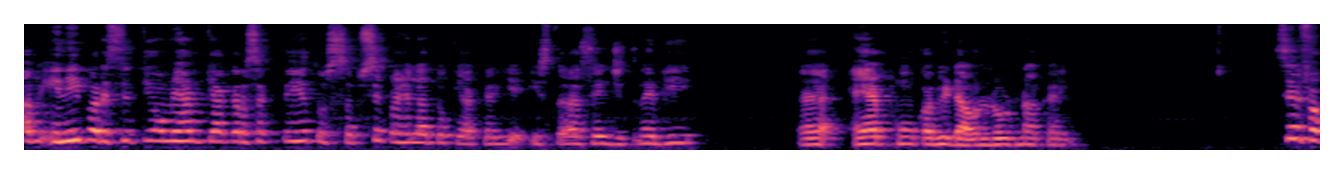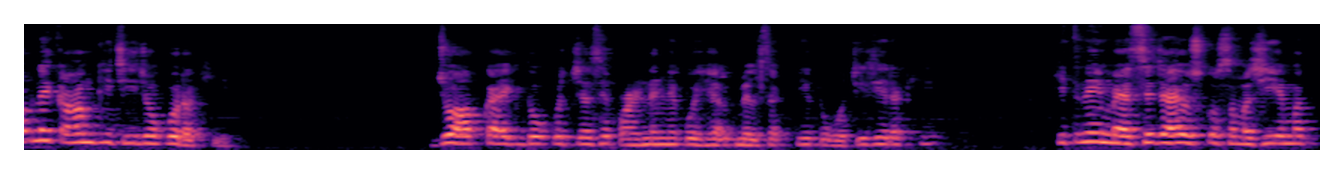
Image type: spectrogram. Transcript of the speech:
अब इन्हीं परिस्थितियों में हम क्या कर सकते हैं? तो सबसे पहला तो क्या करिए? इस तरह से जितने भी ऐप हों, कभी डाउनलोड ना करें। सिर्फ़ अपने काम की चीज़ों को रखिए। जो आपका एक दो कुछ जैसे पढ़ने में कोई हेल्प मिल सकती है तो वो चीज़ें रखिए। कितने मैसेज आए उसको समझिए मत।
